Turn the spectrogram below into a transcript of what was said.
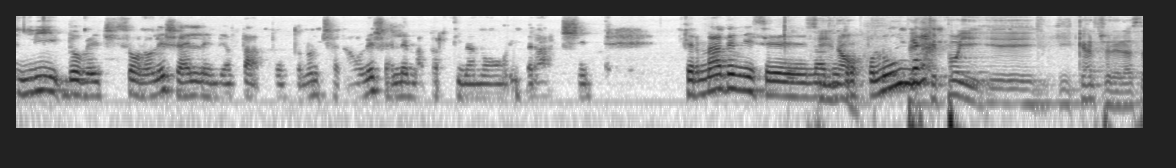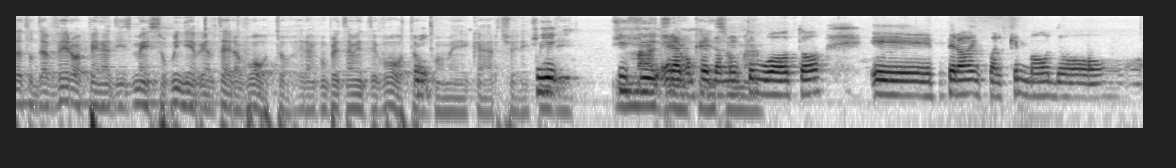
lì dove ci sono le celle in realtà appunto non c'erano le celle ma partivano i bracci. Fermatemi se sì, vado no, troppo lunga. Perché poi eh, il carcere era stato davvero appena dismesso, quindi in realtà era vuoto, era completamente vuoto sì. come carcere. Sì, sì, sì, era completamente insomma... vuoto, eh, però in qualche modo,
